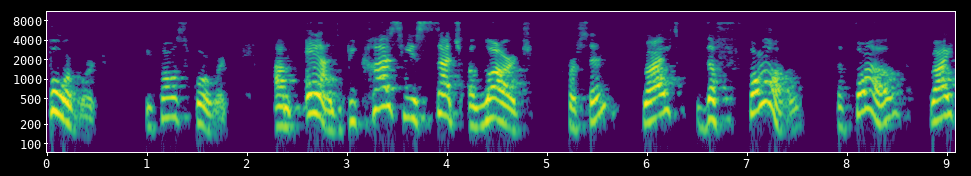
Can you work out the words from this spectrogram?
forward. He falls forward. Um, and because he is such a large person, right, the fall, the fall, right,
